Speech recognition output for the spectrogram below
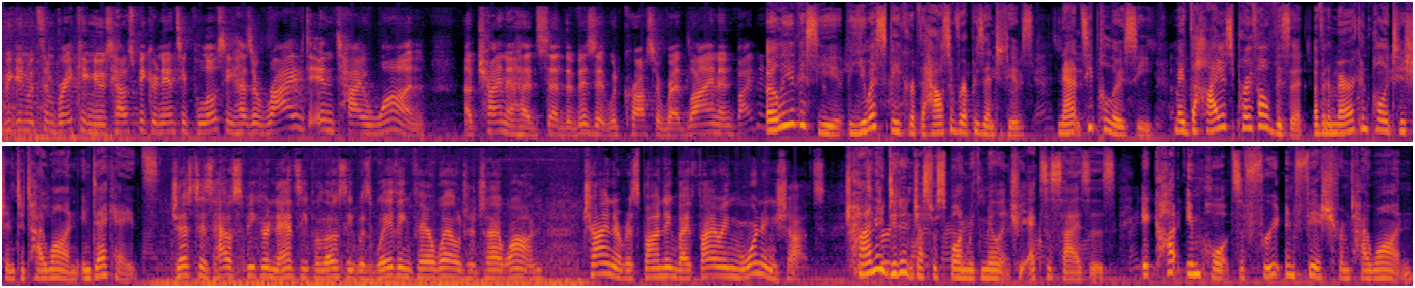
But we begin with some breaking news. House Speaker Nancy Pelosi has arrived in Taiwan. Now, China had said the visit would cross a red line, and Biden. Earlier this year, the US Speaker of the House of Representatives, Nancy Pelosi, made the highest profile visit of an American politician to Taiwan in decades. Just as House Speaker Nancy Pelosi was waving farewell to Taiwan, China responding by firing warning shots. China didn't just respond with military exercises, it cut imports of fruit and fish from Taiwan.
